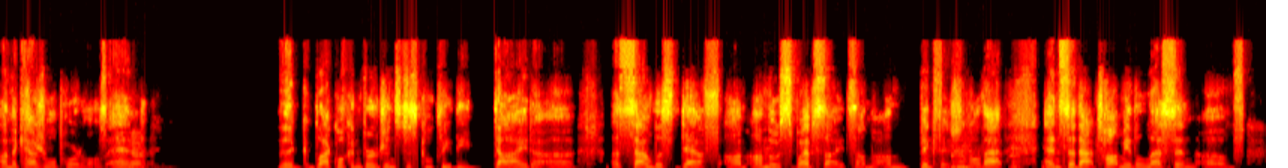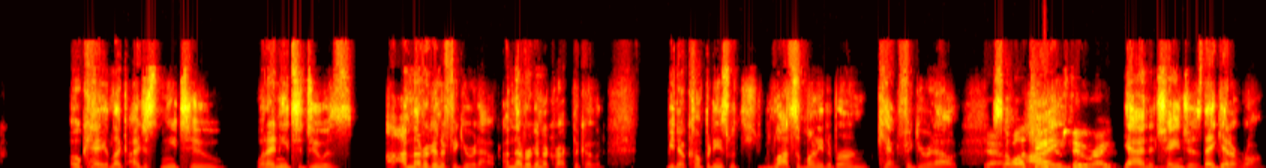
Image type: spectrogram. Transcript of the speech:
on the casual portals and Yeah. the blackwell convergence just completely died a, a soundless death on, on those websites on the on big fish and all that. And so that taught me the lesson of okay like i just need to what i need to do is i'm never going to figure it out. I'm never going to crack the code you know companies with lots of money to burn can't figure it out Yeah. So well, it changes I- too, right? yeah, and it changes. They get it wrong.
